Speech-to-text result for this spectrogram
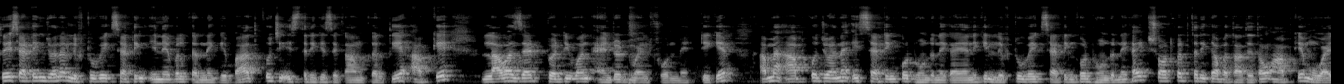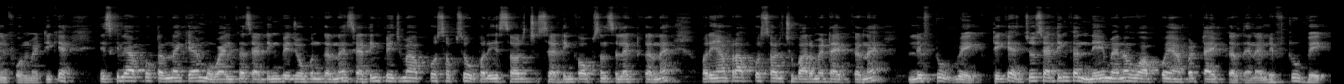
तो ये सेटिंग जो है ना लिफ्ट वेक सेटिंग इनेबल करने के बाद कुछ इस तरीके से काम करती है आपके Lava Z twenty one mobile phone में, ठीक है? अब मैं आपको जो है ना, इस सेटिंग को ढूँढने का, यानी कि लिफ्ट वेक सेटिंग को ढूँढने का एक शॉर्टकट तरीका बता देता हूँ आपके मोबाइल फ़ोन में, ठीक है? इसके लिए आपको करना क्या है मोबाइल का सेटिंग पेज ओपन करना है। सेटिंग पेज में आपको सबसे ऊपर ये सर्च सेटिंग का ऑप्शन सेलेक्ट करना है और यहाँ पर आपको सर्च बार में टाइप करना है लिफ्ट वेक ठीक है? जो सेटिंग का नेम है ना, वो आपको यहाँ पर टाइप कर देना है लिफ्ट टू वेक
